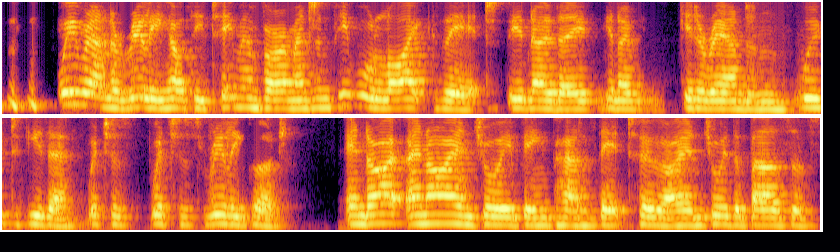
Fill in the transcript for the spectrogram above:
we run a really healthy team environment, and people like that. You know, they you know get around and work together, which is which is really good. And I and I enjoy being part of that too. I enjoy the buzz of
